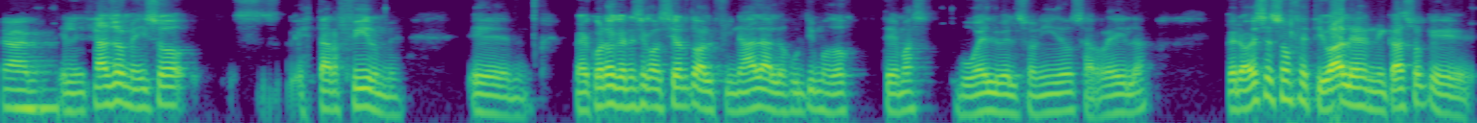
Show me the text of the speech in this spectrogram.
el ensayo me hizo estar firme. Eh, me acuerdo que en ese concierto, al final, a los últimos dos temas, vuelve el sonido, se arregla. Pero a veces son festivales, en mi caso, que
